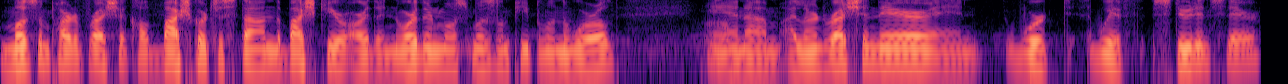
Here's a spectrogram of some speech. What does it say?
Muslim part of Russia called Bashkortostan. The Bashkir are the northernmost Muslim people in the world. Wow. And um, I learned Russian there and worked with students there.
